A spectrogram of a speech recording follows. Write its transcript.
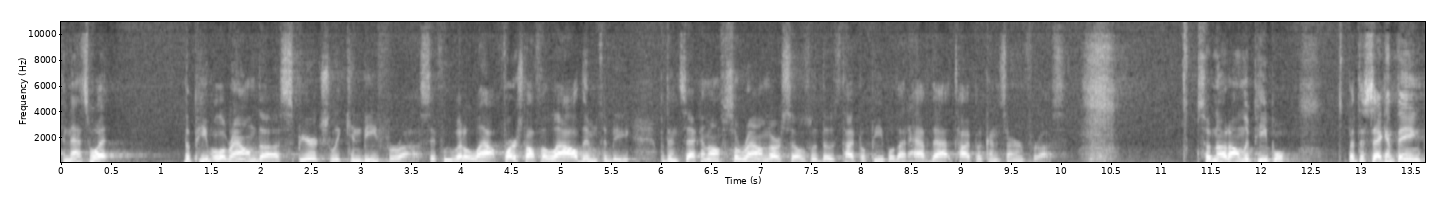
And that's what the people around us spiritually can be for us if we would allow first off allow them to be but then second off surround ourselves with those type of people that have that type of concern for us. So not only people but the second thing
